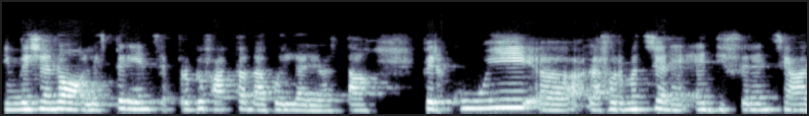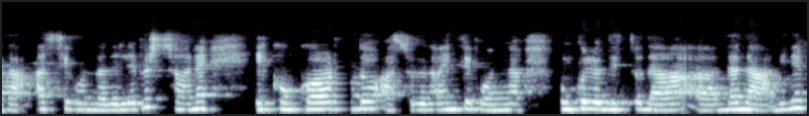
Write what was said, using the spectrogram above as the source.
Invece no, l'esperienza è proprio fatta da quella realtà. Per cui eh, la formazione è differenziata a seconda delle persone e concordo assolutamente con, con quello detto da, uh, da Davide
